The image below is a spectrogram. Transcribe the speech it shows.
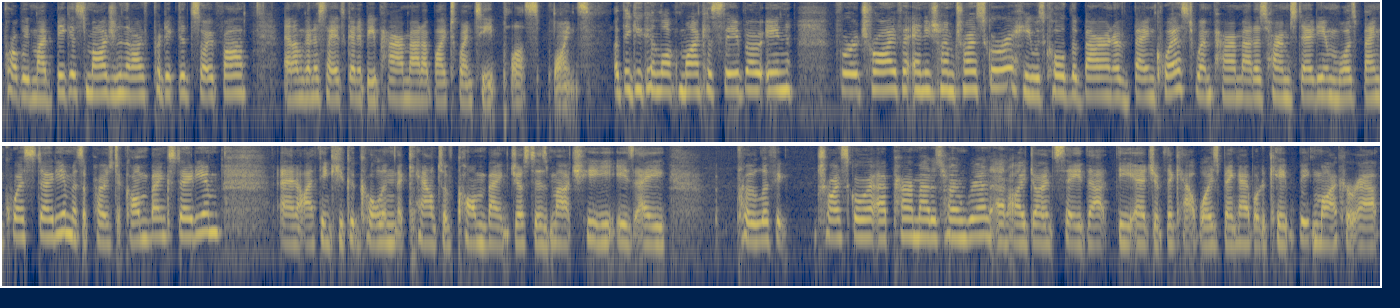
probably my biggest margin that I've predicted so far, and I'm going to say it's going to be Parramatta by 20 plus points. I think you can lock Maika Sivo in for a try for anytime try scorer. He was called the Baron of Bankwest when Parramatta's home stadium was Bankwest Stadium as opposed to CommBank Stadium. And I think you could call him the Count of CommBank just as much. He is a prolific try scorer at Parramatta's home ground, and I don't see that the edge of the Cowboys being able to keep Big Maika out.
